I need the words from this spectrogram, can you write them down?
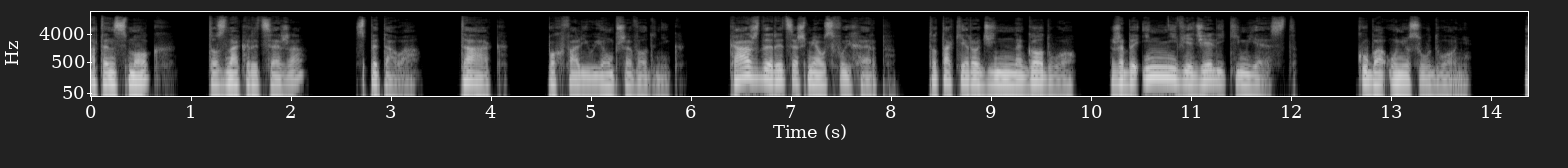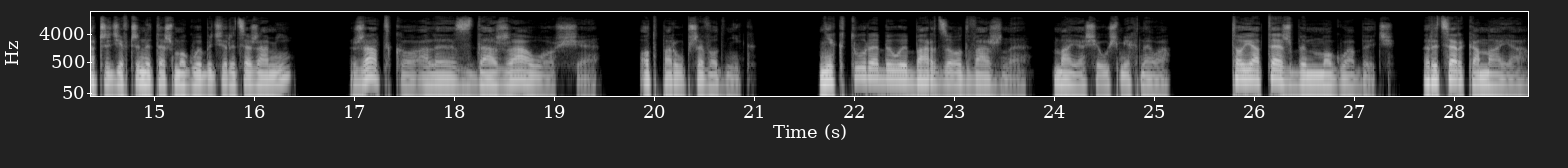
A ten smok to znak rycerza? spytała. Tak, pochwalił ją przewodnik. Każdy rycerz miał swój herb. To takie rodzinne godło, żeby inni wiedzieli, kim jest. Kuba uniósł dłoń. A czy dziewczyny też mogły być rycerzami? Rzadko, ale zdarzało się, odparł przewodnik. Niektóre były bardzo odważne. Maja się uśmiechnęła. To ja też bym mogła być. Rycerka Maja,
